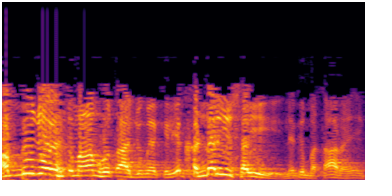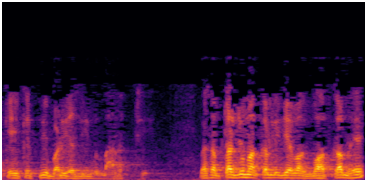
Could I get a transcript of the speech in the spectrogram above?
اب بھی جو اہتمام ہوتا ہے جمعے کے لیے، کھنڈر ہی صحیح، لیکن بتا رہے ہیں کہ یہ کتنی بڑی عظیم عمارت تھی۔ بس اب ترجمہ کر لیجیے وقت بہت کم ہے۔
